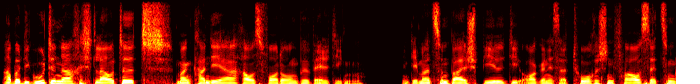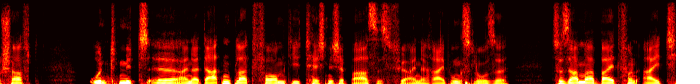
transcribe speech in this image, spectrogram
Aber die gute Nachricht lautet, man kann die Herausforderung bewältigen indem man zum Beispiel die organisatorischen Voraussetzungen schafft und mit äh, einer Datenplattform die technische Basis für eine reibungslose Zusammenarbeit von IT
